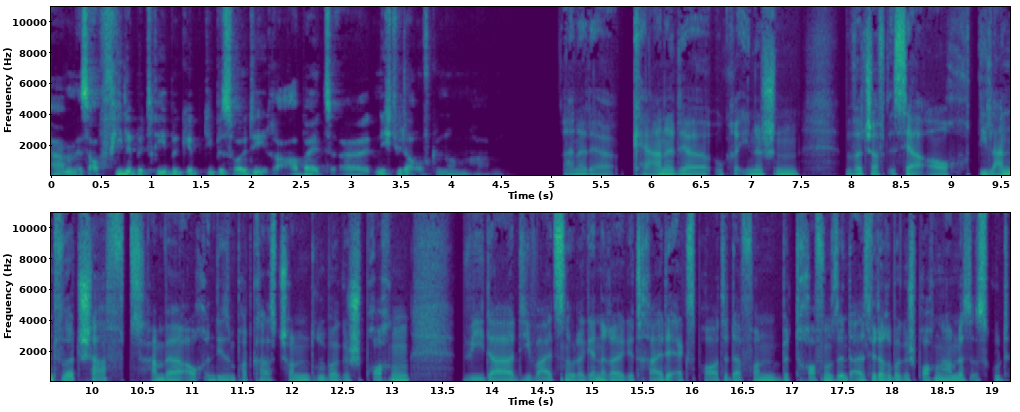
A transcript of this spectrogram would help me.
ähm, es auch viele Betriebe gibt, die bis heute ihre Arbeit äh, nicht wieder aufgenommen haben. Einer der Kerne der ukrainischen Wirtschaft ist ja auch die Landwirtschaft. Haben wir auch in diesem Podcast schon drüber gesprochen, wie da die Weizen- oder generell Getreideexporte davon betroffen sind. Als wir darüber gesprochen haben, das ist gut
